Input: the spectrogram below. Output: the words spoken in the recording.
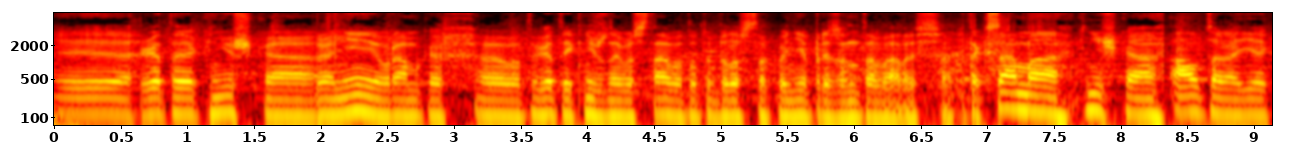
І гэтая кніжка раней у рамках вот гэтай кніжнай выставы тут у у Беластоку не прэзентавалася. Таксама кніжка аўтара як,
